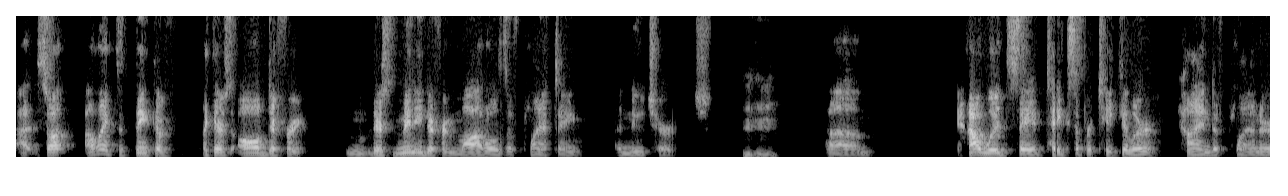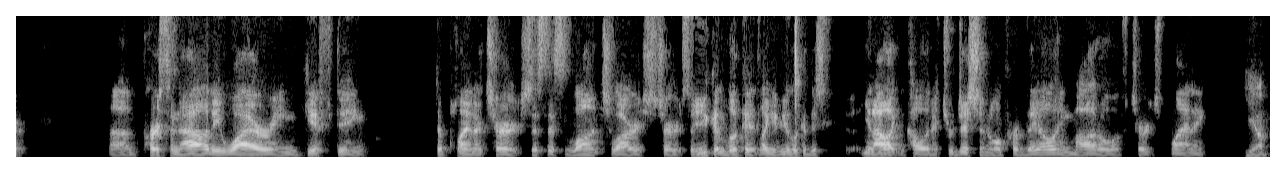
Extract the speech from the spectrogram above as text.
I, so I, I like to think of like there's all different. There's many different models of planting a new church. Mm-hmm. Um, I would say it takes a particular kind of planner, um, personality, wiring, gifting to plant a church, just this launch large church. So you can look at like if you look at this, you know, I like to call it a traditional prevailing model of church planting. Yeah.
